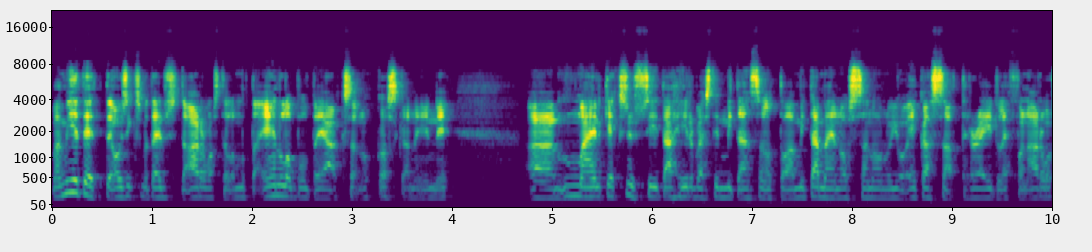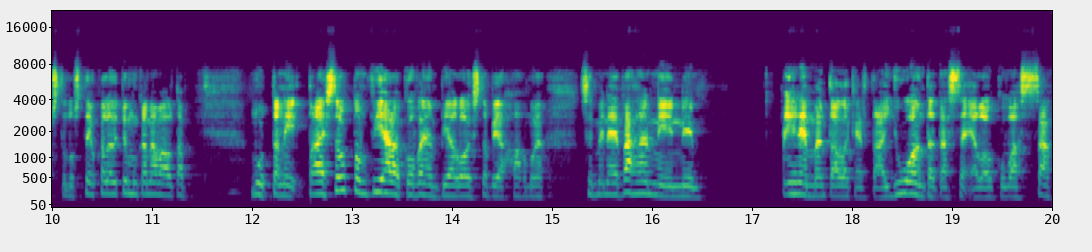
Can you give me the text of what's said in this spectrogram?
Mä mietin, että olisiko mä tehnyt sitä arvostella, mutta en lopulta jaksanut, koska niin, niin ää, mä en keksinyt siitä hirveästi mitään sanottavaa, mitä mä en ole sanonut jo ekassa The Raid-leffan arvostelusta, joka löytyy mun kanavalta. Mutta niin, taistelut on vielä kovempia, loistavia hahmoja. Se menee vähän niin, niin enemmän tällä kertaa juonta tässä elokuvassa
